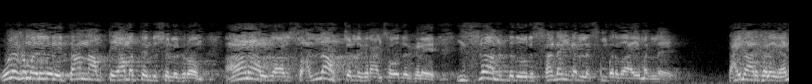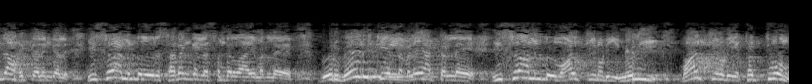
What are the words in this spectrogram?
உலகம் அழிவதைத்தான் நாம் கியாமத்து என்று சொல்லுகிறோம். ஆனால் அல்லாஹ் சொல்லுகிறான் சகோதரர்களே இஸ்லாம் என்பது ஒரு சடங்கல்ல சம்பிரதாயம் அல்ல தாய்மார்களை நன்றாக கேளுங்கள். இஸ்லாம் என்பது ஒரு சடங்கல்ல சம்பிரதாயம் அல்ல ஒரு வேடிக்கை அல்ல விளையாட்டு அல்ல இஸ்லாம் என்பது வாழ்க்கையினுடைய நெறி வாழ்க்கையினுடைய தத்துவம்.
